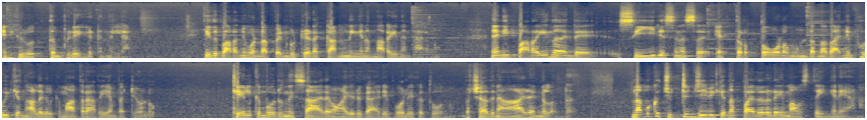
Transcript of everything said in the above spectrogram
എനിക്കൊരു ഒത്തും പിടി കിട്ടുന്നില്ല. ഇത് പറഞ്ഞുകൊണ്ട് ആ പെൺകുട്ടിയുടെ കണ്ണിങ്ങനെ നിറയുന്നുണ്ടായിരുന്നു. ഞാൻ ഈ പറയുന്നതിന്റെ സീരിയസ്നെസ് എത്രത്തോളം ഉണ്ടെന്നത് അനുഭവിക്കുന്ന ആളുകൾക്ക് മാത്രമേ അറിയാൻ പറ്റുള്ളൂ. കേൾക്കുമ്പോൾ ഒരു നിസ്സാരമായൊരു കാര്യം പോലെയൊക്കെ തോന്നും. പക്ഷേ അതിന് ആഴങ്ങളുണ്ട്. നമുക്ക് ചുറ്റും ജീവിക്കുന്ന പലരുടെയും അവസ്ഥ ഇങ്ങനെയാണ്.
